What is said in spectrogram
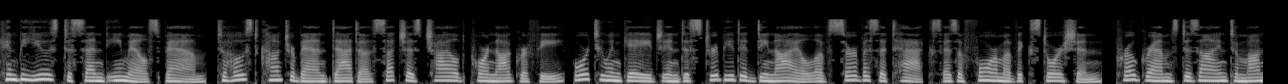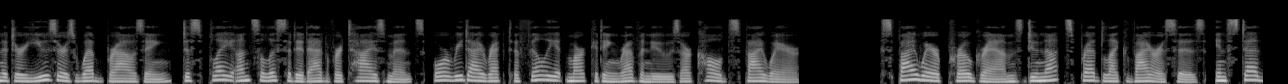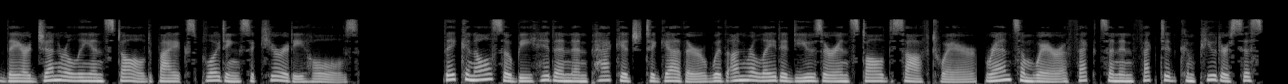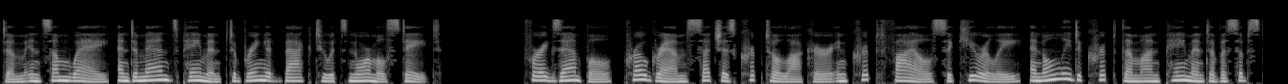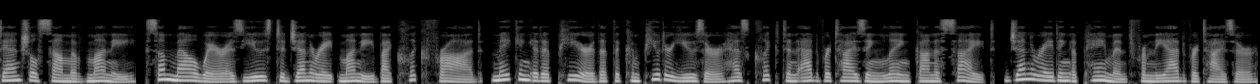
can be used to send email spam, to host contraband data such as child pornography, or to engage in distributed denial of service attacks as a form of extortion. Programs designed to monitor users' web browsing, display unsolicited advertisements, or redirect affiliate marketing revenues are called spyware. Spyware programs do not spread like viruses, instead they are generally installed by exploiting security holes. They can also be hidden and packaged together with unrelated user-installed software. Ransomware affects an infected computer system in some way, and demands payment to bring it back to its normal state. For example, programs such as CryptoLocker encrypt files securely, and only decrypt them on payment of a substantial sum of money. Some malware is used to generate money by click fraud, making it appear that the computer user has clicked an advertising link on a site, generating a payment from the advertiser.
